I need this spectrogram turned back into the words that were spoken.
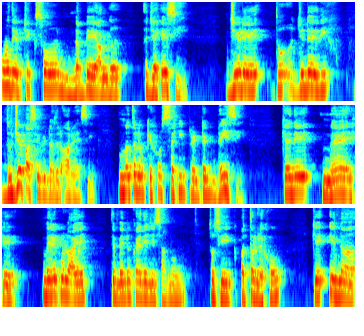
ਉਹਦੇ ਵਿੱਚ 190 ਅੰਗ ਅਜਿਹੇ ਸੀ, ਜਿਹੜੇ ਦੋ ਜਿਹੜੇ ਦੀ ਦੂਜੇ ਪਾਸੇ ਵੀ ਨਜ਼ਰ ਆ ਰਹੇ ਸੀ। ਮਤਲਬ ਕਿ ਉਹ ਸਹੀ ਪ੍ਰਿੰਟਿੰਗ ਨਹੀਂ ਸੀ। ਕਹਿੰਦੇ ਮੈਂ ਇਹ ਮੇਰੇ ਕੋਲ ਆਏ ਤੇ ਮੈਨੂੰ ਕਹਿੰਦੇ ਜੀ ਸਾਨੂੰ ਤੁਸੀਂ ਇੱਕ ਪੱਤਰ ਲਿਖੋ ਕਿ ਇਹਨਾਂ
